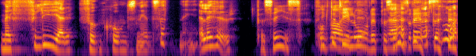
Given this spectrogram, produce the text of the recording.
med fler funktionsnedsättning, eller hur? Precis. Fick du till ordet precis ja, rätt? Det var svårt,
